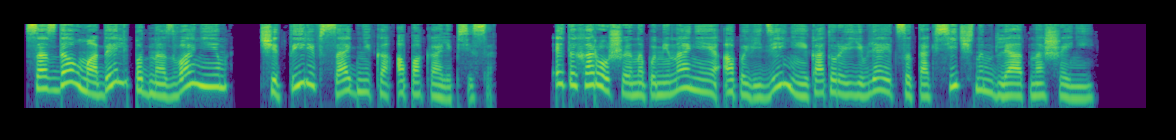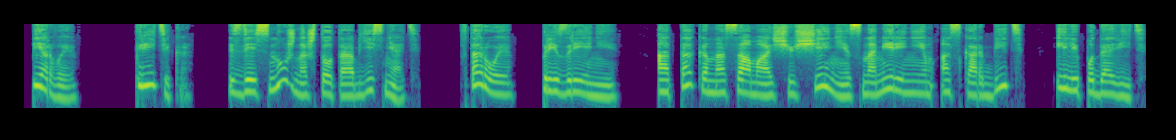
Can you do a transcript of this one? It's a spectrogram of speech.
создал модель под названием четыре всадника апокалипсиса. Это хорошее напоминание о поведении, которое является токсичным для отношений. Первое. Критика. Здесь нужно что-то объяснять. Второе. Презрение. Атака на самоощущение с намерением оскорбить или подавить.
